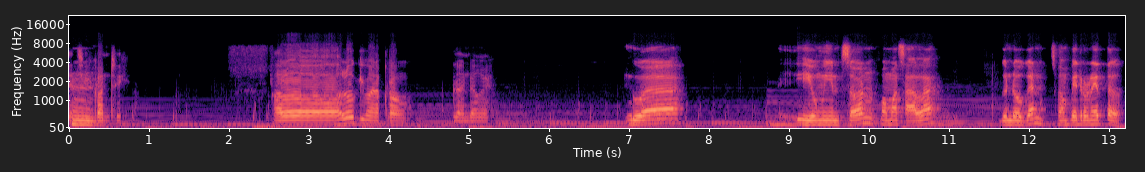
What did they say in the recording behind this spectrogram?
Lihat Hmm. sikon sih. Kalau lu gimana Kroll? Gelandangnya? Gua Heung-min Son, Muhammad Salah, Gundogan, sama Pedro Neto.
